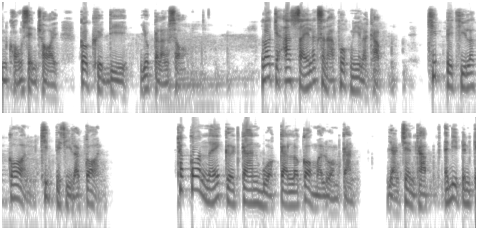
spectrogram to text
นของเซนทรอยด์ก็คือ d ยกกำลังสองเราจะอาศัยลักษณะพวกนี้แหละครับ คิดไปทีละก้อน คิดไปทีละก้อน ถ้าก้อนไหนเกิดการบวกกันแล้วก็มารวมกัน อย่างเช่นครับไอ้นี่เป็นแก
